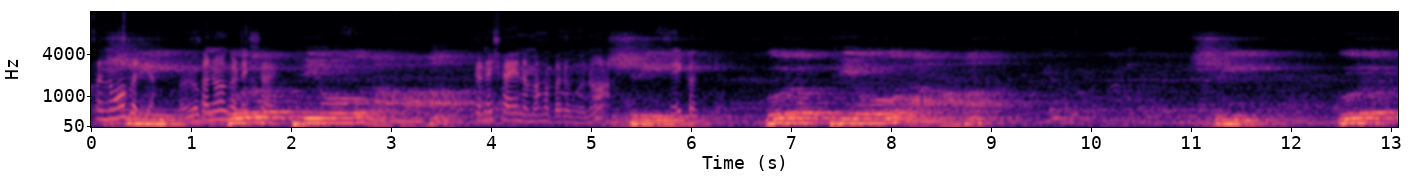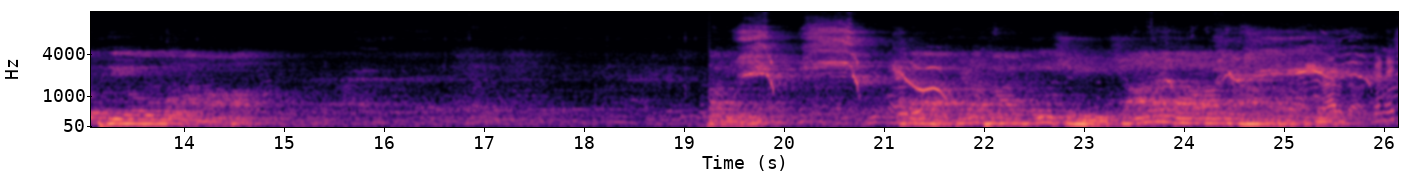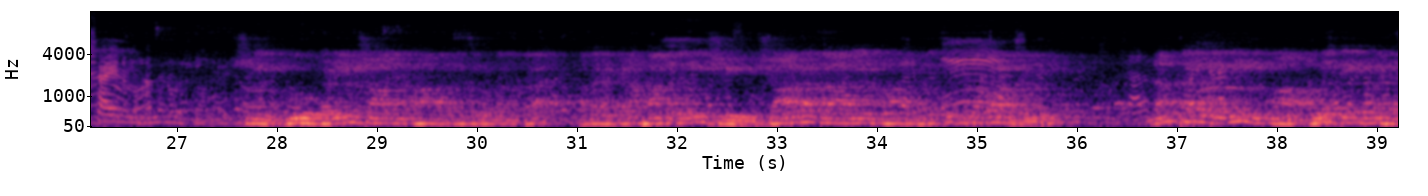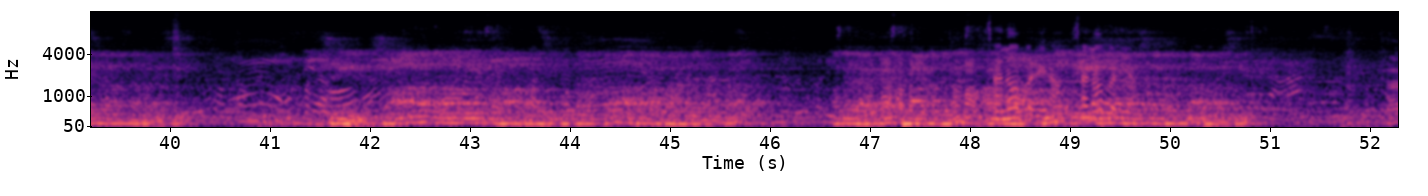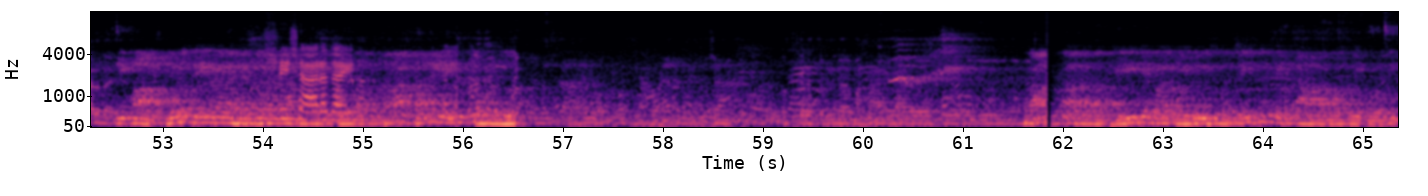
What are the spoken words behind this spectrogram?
ಸನೋ ಬರಿಯ. ಸನೋ ಗಣೇಶಾಯ. ನಮಃ. ಗಣೇಶಾಯ ನಮಃ ಬರುವನು. ಶ್ರೀ ಏಕಂತ ಗುರುಭ್ಯೋ ನಮಃ. ಶ್ರೀ ಗುರುಭ್ಯೋ ನಮಃ ಅದರ ಕೆಳಭಾಗದಲ್ಲಿ ಶ್ರೀ ಶಾರದಾಯ ನಮಃ ಗಣೇಶಾಯ ನಮಃ. ಶ್ರೀ ಗುರು ಗಣೇಶಾಯ ನಮಃ ಬಳಸಿಕೊಂಡ ನಂತರ ಅದರ ಕೆಳಭಾಗದಲ್ಲಿ ಶ್ರೀ ಶಾರದಾಯಿ ನಮಃ ನಂತರದಲ್ಲಿ ನಿಮ್ಮ ಕುಲದೇವರ ಹೆಸರನ್ನು ಶ್ರೀ ಶಾರದಾಯಿ ಧೈರ್ಯವಾಗಿ ಎದುರಿಸುವ ಚೈತನ್ಯವನ್ನು ಕೊಡಲಿ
